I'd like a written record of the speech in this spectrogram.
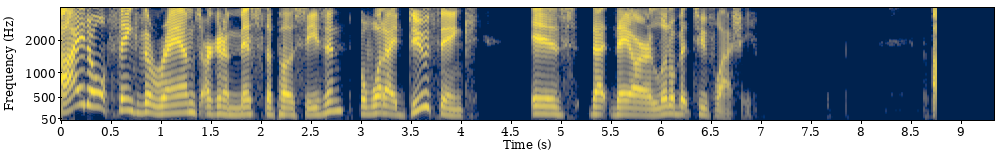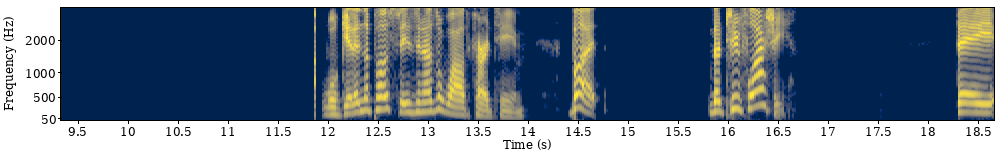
I don't think the Rams are going to miss the postseason, but what I do think is that they are a little bit too flashy. We'll get in the postseason as a wild card team, but they're too flashy. They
